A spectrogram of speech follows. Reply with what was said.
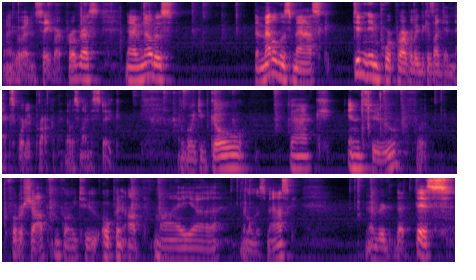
I'm going to go ahead and save our progress. Now I've noticed the metalness mask didn't import properly because I didn't export it properly. That was my mistake. I'm going to go back into Photoshop. I'm going to open up my uh, metalness mask. Remember that this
